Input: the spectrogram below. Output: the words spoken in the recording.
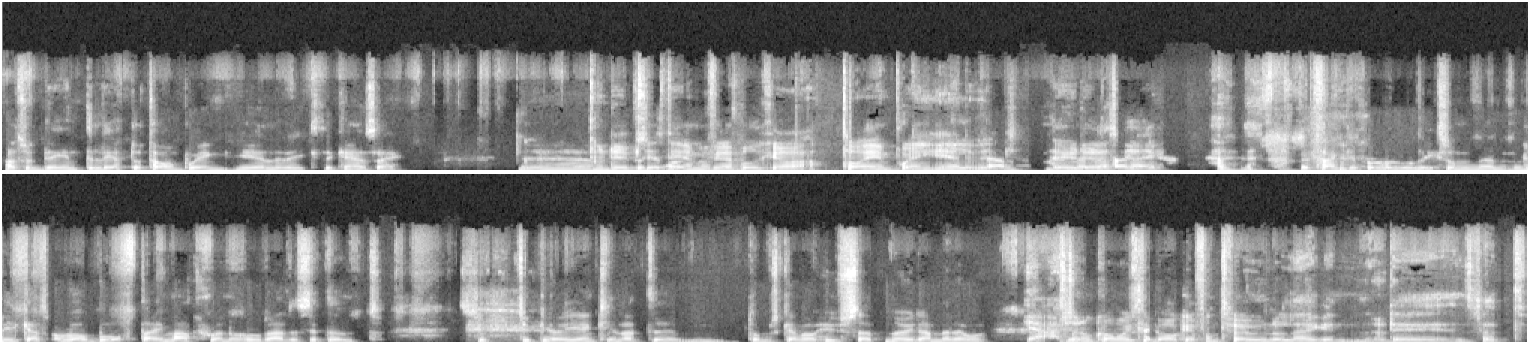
Alltså det är inte lätt att ta en poäng i Hällevik, det kan jag säga. Eh, det är precis det MFF brukar göra. Ta en poäng i Hällevik. Ja, det är ju deras grej. Med tanke på hur, liksom, eh, vilka som var borta i matchen och hur det hade sett ut så tycker jag egentligen att eh, de ska vara hyfsat nöjda med det. Ja, så de kommer ju tillbaka från två underlägen. Det, så att...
